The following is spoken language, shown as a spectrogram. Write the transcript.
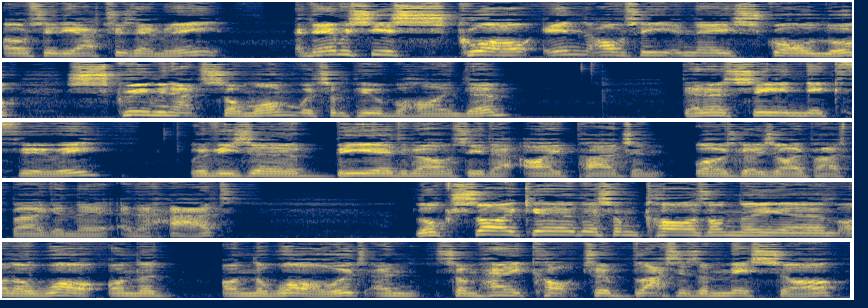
obviously the actress Emily, and then we see a Skrull in obviously in a Skrull look, screaming at someone with some people behind them. Then I see Nick Fury with his uh, beard and obviously that iPad and well, he's got his iPad bag and, the, and a hat. Looks like uh, there's some cars on the um, on the wall on the on the road and some helicopter blasts a missile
